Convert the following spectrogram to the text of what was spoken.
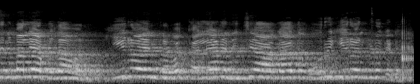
சினிமாலையும் அப்படி தான் வரும் ஹீரோயின்றவ கல்யாணம் நிச்சயம் ஆகாத ஒரு ஹீரோயின் கூட கிடையாது.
